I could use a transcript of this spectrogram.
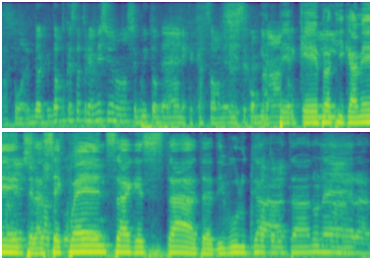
appunto. Do- Dopo che è stato rimesso, io non ho seguito bene. Che cazzo avesse Ma combinato? perché chi- praticamente la sequenza che è stata divulgata non Ah. era.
